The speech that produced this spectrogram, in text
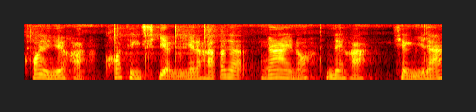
เคาะอย่างนี้ค่ะเคาะเฉียงเฉียงๆอย่างนี้นะคะ ก็จะง่ายเนาะเนี่ยค่ะเฉียงอย่างนี้นะ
